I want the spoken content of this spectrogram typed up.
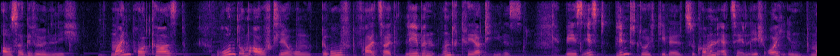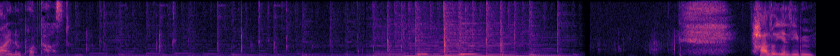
außergewöhnlich. Mein Podcast rund um Aufklärung, Beruf, Freizeit, Leben und Kreatives. Wie es ist, blind durch die Welt zu kommen, erzähle ich euch in meinem Podcast. Hallo ihr Lieben,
